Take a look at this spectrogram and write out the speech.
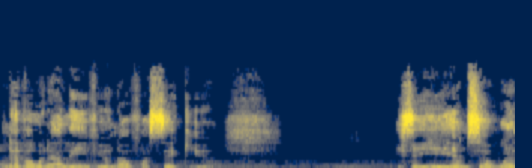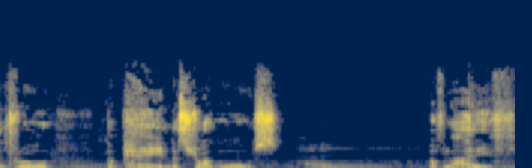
Never would I leave you nor forsake you. You see, He Himself went through the pain, the struggles of life.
